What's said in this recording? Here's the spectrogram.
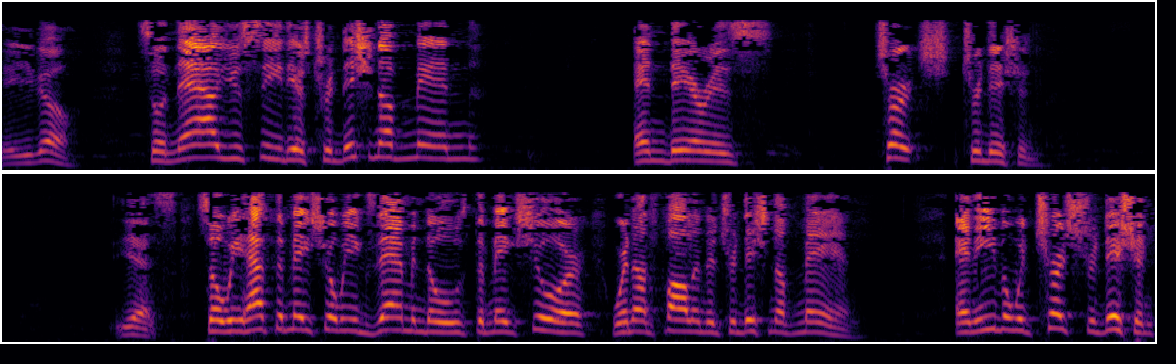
There you go. So now you see there's tradition of men and there is church tradition. Yes. So we have to make sure we examine those to make sure we're not following the tradition of man. And even with church tradition,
